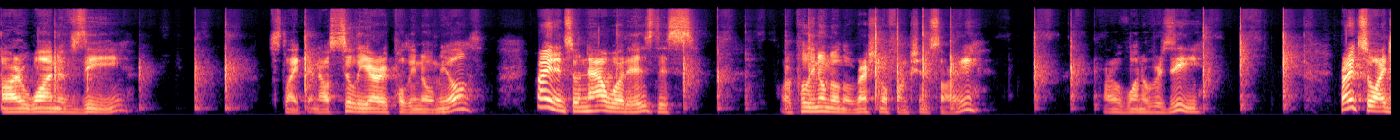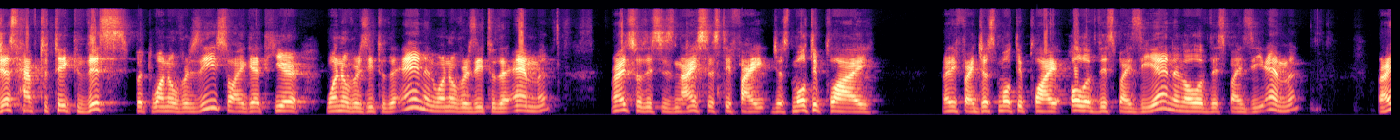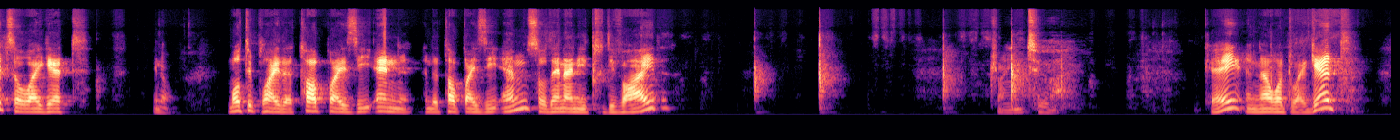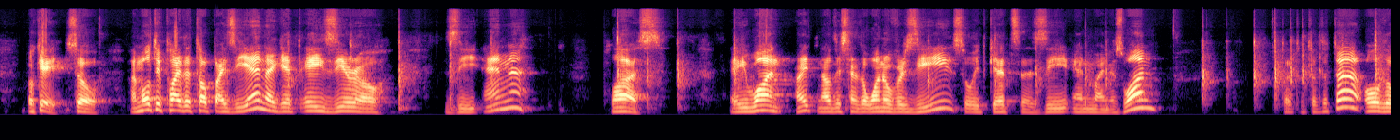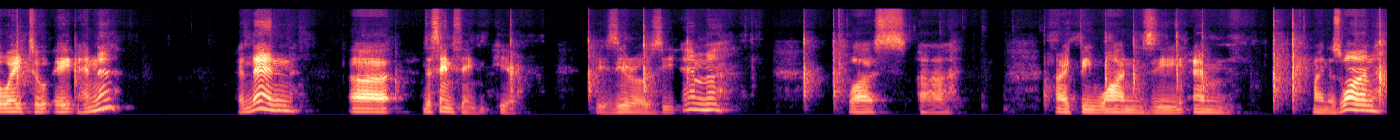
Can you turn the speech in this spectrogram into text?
R1 of Z. It's like an auxiliary polynomial. Right, and so now what is this, or polynomial, no, rational function, sorry, R1 over z. Right, so I just have to take this, but 1 over z, so I get here 1 over z to the n and 1 over z to the m. Right, so this is nicest if I just multiply, right, if I just multiply all of this by zn and all of this by zm, right, so I get, you know, multiply the top by zn and the top by zm, so then I need to divide, trying to, okay, and now what do I get? Okay, so I multiply the top by zn, I get a0 zn plus a1, right? Now this has a 1 over z, so it gets a zn minus 1, da, da, da, all the way to an. And then uh, the same thing here, a0 zm plus uh, right, b1 z m minus 1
